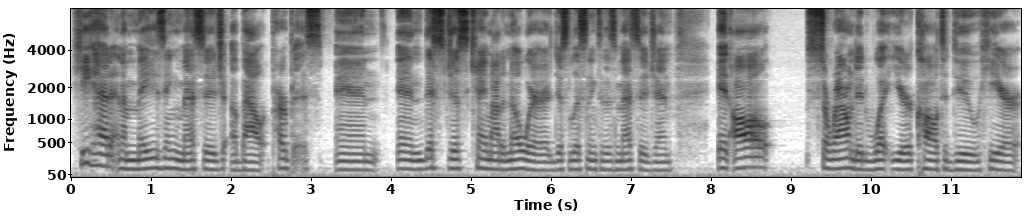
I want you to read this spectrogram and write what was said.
he had an amazing message about purpose. And and this just came out of nowhere, just listening to this message, and it all surrounded what you're called to do here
